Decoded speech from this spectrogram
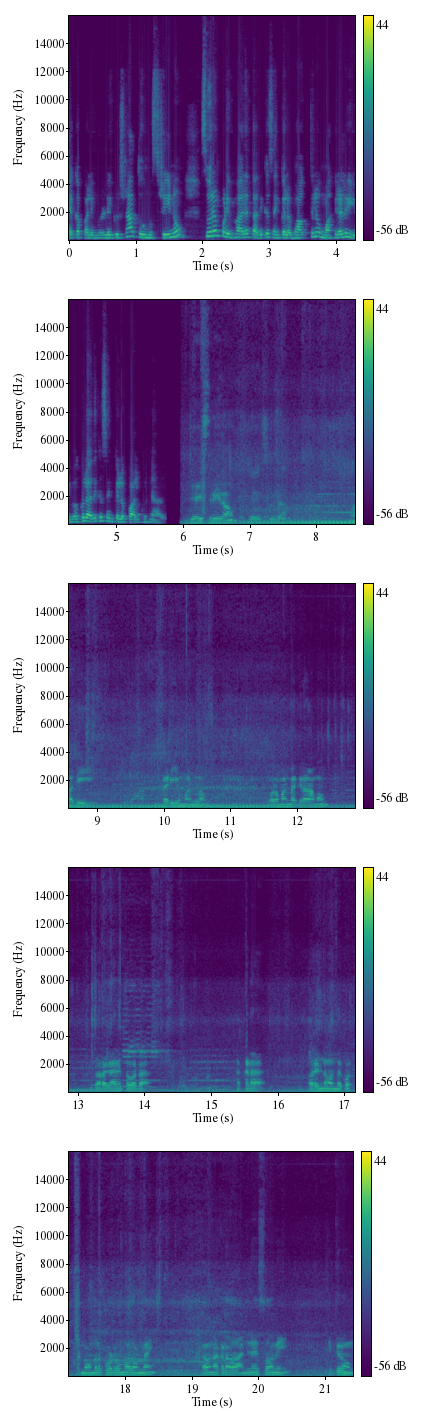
చెక్కపల్లి మురళీకృష్ణ తూము శ్రీను సూరంపుడి భారత్ అధిక సంఖ్యలో భక్తులు మహిళలు యువకులు అధిక సంఖ్యలో పాల్గొన్నారు. జై శ్రీరామ్. జై శ్రీరామ్. మాది కడియం మండలం వరమండ గ్రామం దొరగారి తోట. అక్కడ రెండు వంద రెండు వందల కుటుంబాలు ఉన్నాయి. కావున అక్కడ ఆంజనేయ స్వామి విగ్రహం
